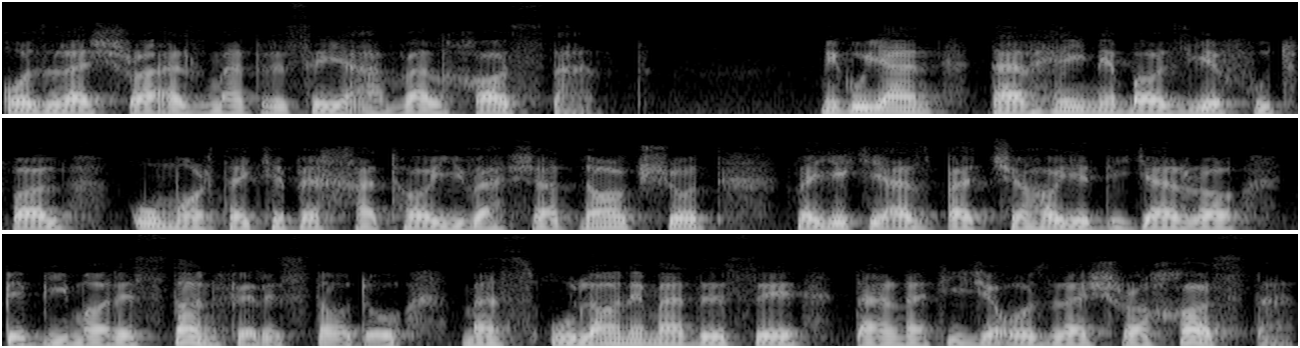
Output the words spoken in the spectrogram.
عذرش را از مدرسه اول خواستند. می‌گویند در حین بازی فوتبال او مرتکب خطایی وحشتناک شد و یکی از بچه های دیگر را به بیمارستان فرستاد و مسئولان مدرسه در نتیجه عذرش را خواستند.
